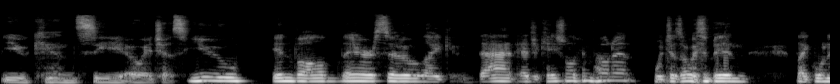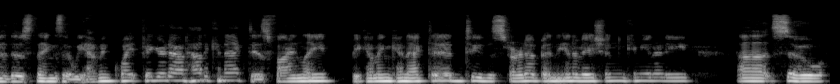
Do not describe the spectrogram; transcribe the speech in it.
you can see ohsu involved there so like that educational component which has always been like one of those things that we haven't quite figured out how to connect is finally becoming connected to the startup and innovation community. Uh, so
